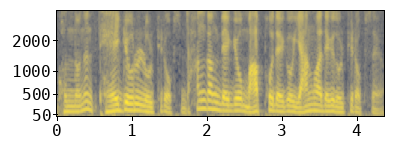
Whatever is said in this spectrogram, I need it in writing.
건너는 대교를 놓을 필요 없습니다. 한강대교, 마포대교, 양화대교 놓을 필요 없어요.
